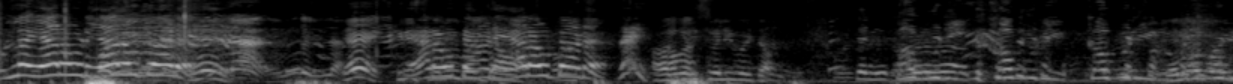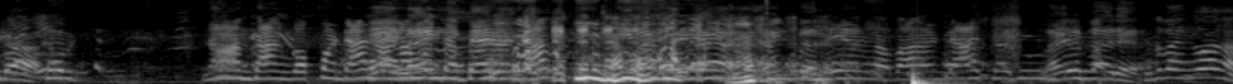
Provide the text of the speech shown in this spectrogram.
உள்ள ஏற விடு ஏற விட்டு ஆடு ஏய் ஏற விட்டு ஆடு ஏற விட்டு ஆடு அவன் போயிட்டான் கபடி கபடி கபடி நான் தான் கொப்பண்டா நலமண்ண பேரண்டா லைன் பாரு இதுபா இங்க வாங்க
